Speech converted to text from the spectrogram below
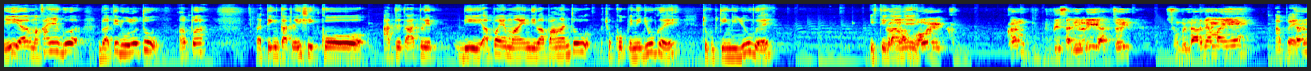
iya, makanya gue berarti dulu tuh apa tingkat risiko atlet-atlet di apa yang main di lapangan tuh cukup ini juga ya, cukup tinggi juga ya. Istilahnya boy. Kan bisa dilihat cuy. Sebenarnya mah ya, apa ya? kan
